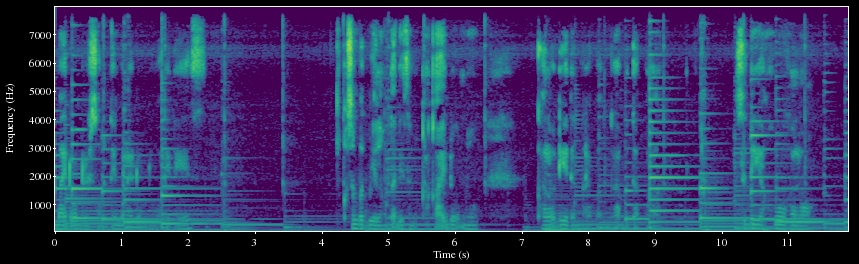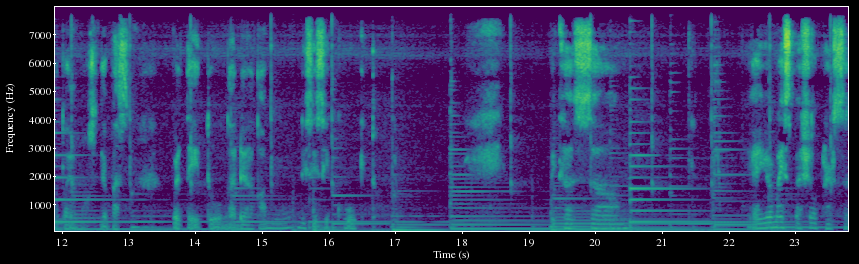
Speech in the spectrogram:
might order something but I don't know what it is. Aku sempat bilang tadi sama kakak I don't know kalau dia dengar apa enggak betapa sedih aku kalau apa ya maksudnya pas birthday itu nggak ada kamu di sisiku gitu because um, yeah you're my special person.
